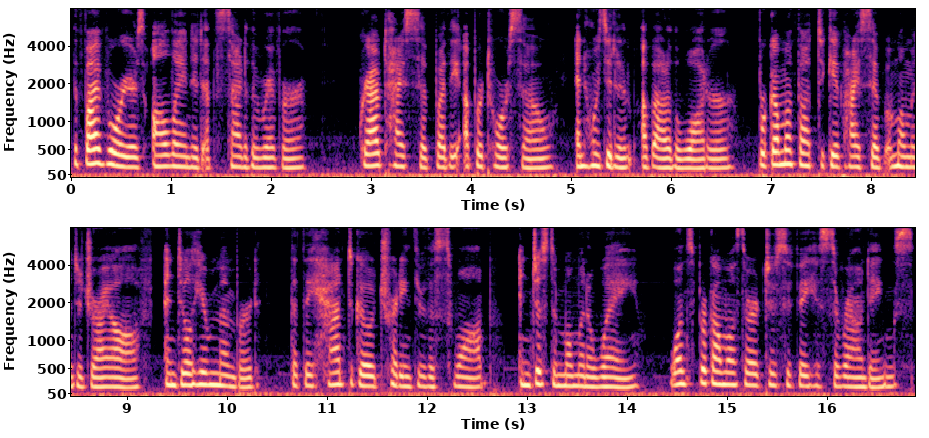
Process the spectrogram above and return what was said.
The five warriors all landed at the side of the river, grabbed Hyssop by the upper torso, and hoisted him up out of the water. Bergamo thought to give Hyssop a moment to dry off, until he remembered that they had to go treading through the swamp, and just a moment away. Once Bergamo started to survey his surroundings,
